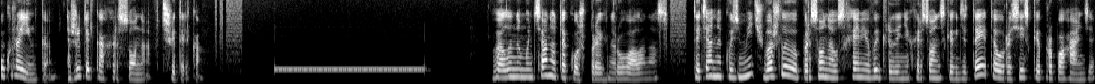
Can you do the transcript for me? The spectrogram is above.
українка, жителька Херсона, вчителька. Галина Монцяна також проігнорувала нас. Тетяна Кузьміч важлива персона у схемі викрадення херсонських дітей та у російській пропаганді.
